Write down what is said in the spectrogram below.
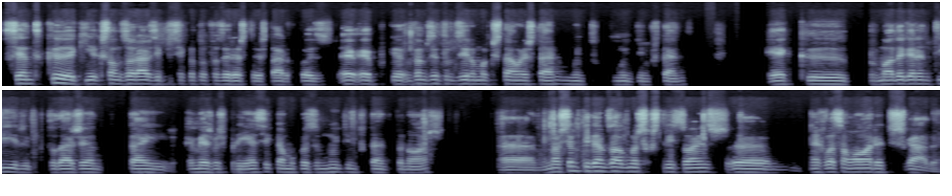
Sendo que aqui a questão dos horários, e por isso é que eu estou a fazer este, este ar depois, é, é porque vamos introduzir uma questão este ano muito, muito importante, é que, por modo a garantir que toda a gente tem a mesma experiência, que é uma coisa muito importante para nós, Uh, nós sempre tivemos algumas restrições uh, em relação à hora de chegada,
